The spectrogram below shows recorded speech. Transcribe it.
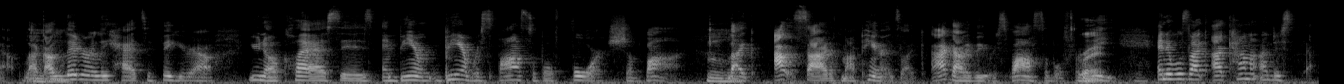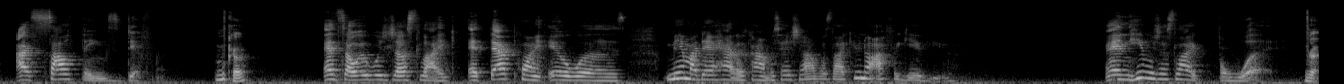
out like i mm-hmm. literally had to figure out you know classes and being being responsible for Siobhan. Mm-hmm. like outside of my parents like i gotta be responsible for Right. me and it was like i kind of understand i saw things different Okay. and so it was just like at that point it was me and my dad had a conversation. I was like, you know, I forgive you. And he was just like, for what? Cause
